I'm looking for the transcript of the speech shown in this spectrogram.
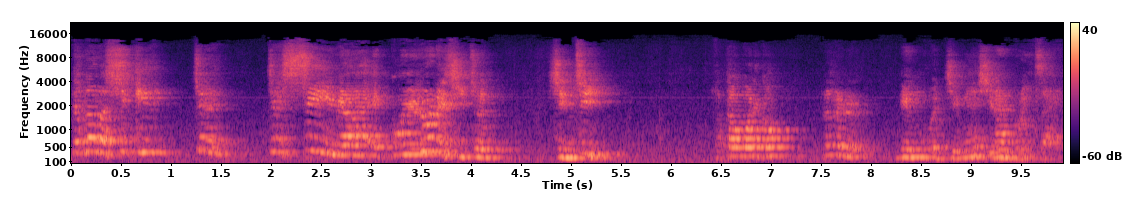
当咱若失去这个、这个生命的规律的时阵，甚至，当我咧讲，咱个灵魂前面是咱内在，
